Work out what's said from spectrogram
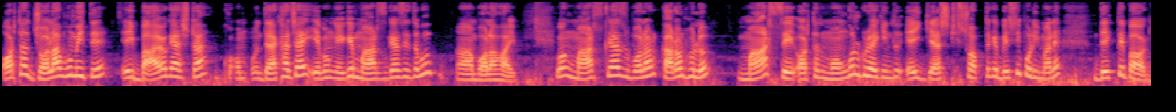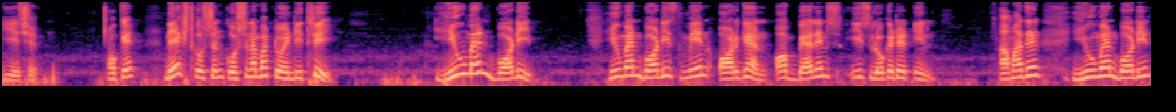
অর্থাৎ জলাভূমিতে এই বায়োগ্যাসটা দেখা যায় এবং একে মার্স গ্যাস হিসেবেও বলা হয়। এবং মার্স গ্যাস বলার কারণ হলো মার্সে অর্থাৎ মঙ্গল গ্রহে কিন্তু এই গ্যাসটি সবথেকে বেশি পরিমাণে দেখতে পাওয়া গিয়েছে। Okay next question question number twenty three human body human body's main organ of balance is located in আমাদের হিউম্যান বডির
